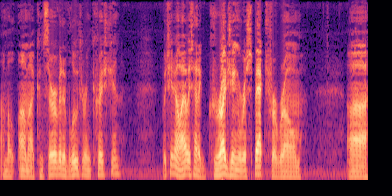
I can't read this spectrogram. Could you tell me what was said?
I'm a, I'm a conservative Lutheran Christian. But you know, I always had a grudging respect for Rome, uh,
